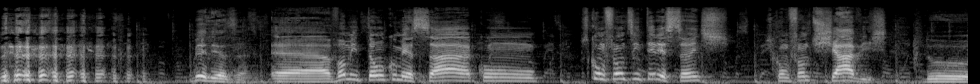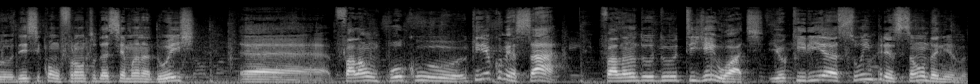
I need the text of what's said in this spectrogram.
Beleza. É, vamos então começar com os confrontos interessantes os confrontos chaves do, desse confronto da semana 2. É, falar um pouco. Eu queria começar falando do TJ Watt. E eu queria a sua impressão, Danilo,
